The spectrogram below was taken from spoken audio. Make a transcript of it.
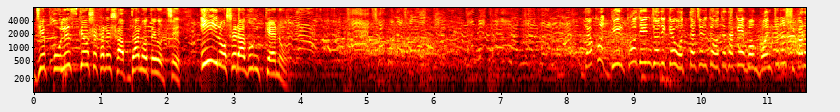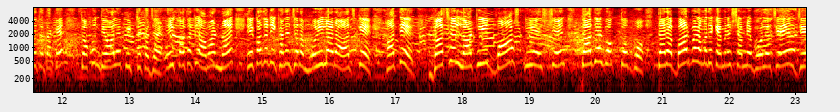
যে পুলিশকেও সেখানে সাবধান হতে হচ্ছে। এই রোষের আগুন কেন? দীর্ঘদিন যদি কেউ অত্যাচারিত হতে থাকে এবং বঞ্চনার শিকার হতে থাকে, তখন দেওয়ালে পিঠ থেকে যায়। এই কথাটি আমার নয়। এই কথাটি এখানে যারা মহিলারা আজকে হাতে গাছের লাঠি, বাঁশ নিয়ে এসছেন, তাদের বক্তব্য। তারা বারবার আমাদের ক্যামেরার সামনে বলেছেন যে,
